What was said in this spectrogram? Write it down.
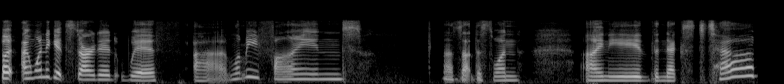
but I want to get started with, uh, let me find, that's not this one. I need the next tab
